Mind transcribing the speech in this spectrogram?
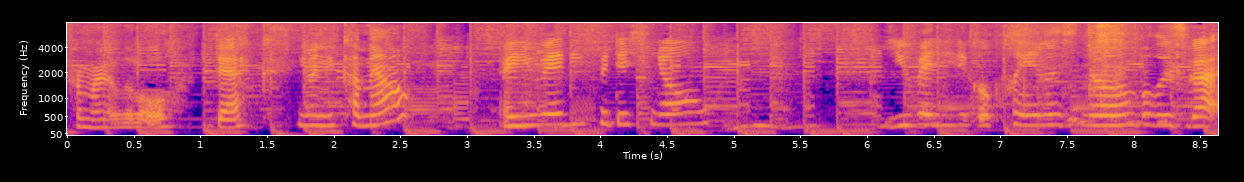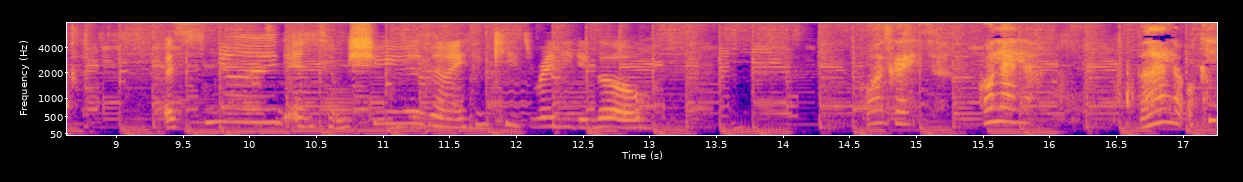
from our little deck. You want to come out? Are you ready for the snow? You ready to go play in the snow? Baloo's got a snood and some shoes, and I think he's ready to go. Come on, guys. Go, Lala. Lala, okay.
